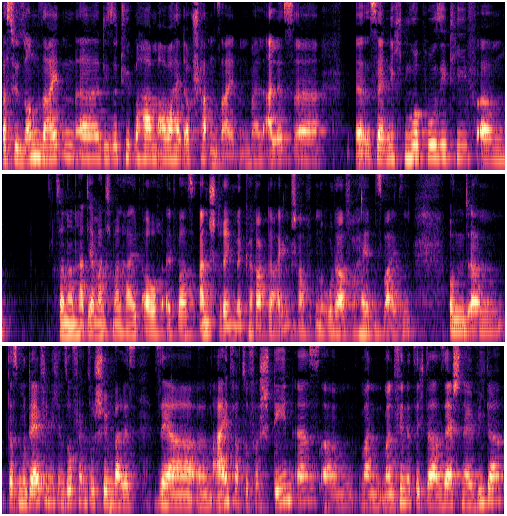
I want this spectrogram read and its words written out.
was für Sonnenseiten äh, diese Typen haben, aber halt auch Schattenseiten, weil alles äh, äh, ist ja nicht nur positiv, ähm, sondern hat ja manchmal halt auch etwas anstrengende Charaktereigenschaften oder Verhaltensweisen. Und ähm, das Modell finde ich insofern so schön, weil es sehr ähm, einfach zu verstehen ist. Ähm, man, man findet sich da sehr schnell wieder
